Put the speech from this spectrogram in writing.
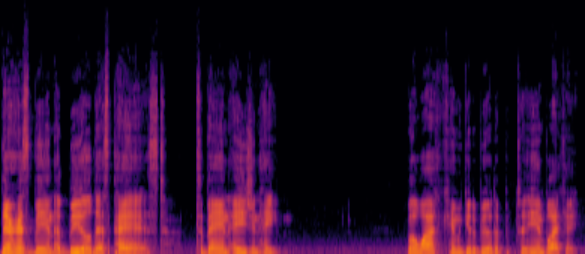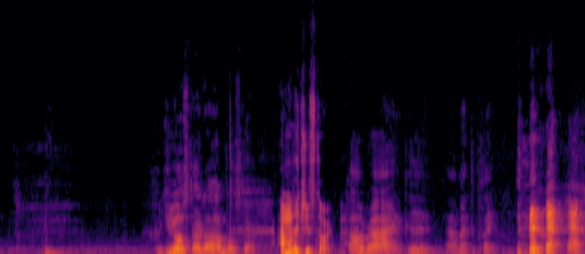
there has been a bill that's passed to ban Asian hate. But why can't we get a bill to, to end black hate? You gonna start or I'm gonna start? I'm gonna let you start. All right, good. I'm at the plate.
